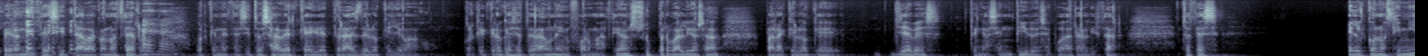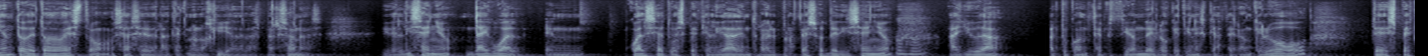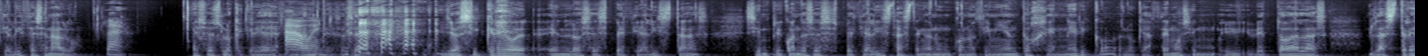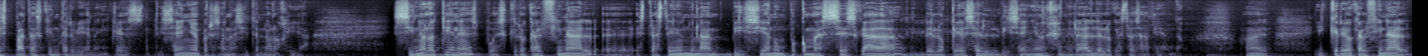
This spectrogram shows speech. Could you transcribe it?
pero necesitaba conocerlo, porque necesito saber qué hay detrás de lo que yo hago, porque creo que se te da una información súper valiosa para que lo que lleves tenga sentido y se pueda realizar. Entonces, el conocimiento de todo esto, o sea, de la tecnología, de las personas y del diseño, da igual en cuál sea tu especialidad dentro del proceso de diseño, ayuda a tu concepción de lo que tienes que hacer, aunque luego te especialices en algo. Claro. Eso es lo que quería decir ah, antes. yo sí creo en los especialistas, siempre y cuando esos especialistas tengan un conocimiento genérico de lo que hacemos y, y de todas las, las tres patas que intervienen, que es diseño, personas y tecnología. Si no lo tienes, pues creo que al final eh, estás teniendo una visión un poco más sesgada de lo que es el diseño en general de lo que estás haciendo. Y creo que al final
